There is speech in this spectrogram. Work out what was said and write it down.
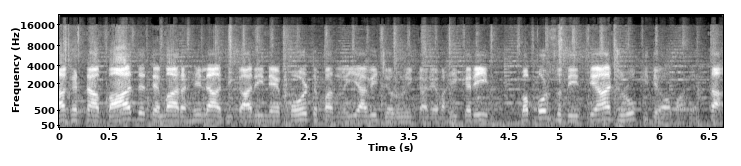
આ ઘટના બાદ તેમાં રહેલા અધિકારીને પોર્ટ પર લઈ આવી જરૂરી કાર્યવાહી કરી. બપોર સુધી ત્યાં જ રોકી દેવામાં આવ્યા હતા.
